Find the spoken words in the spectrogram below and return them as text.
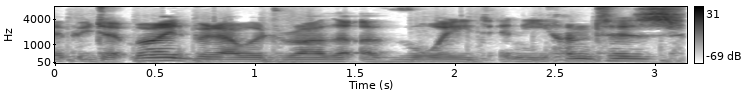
Hope you don't mind, but I would rather avoid any hunters.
